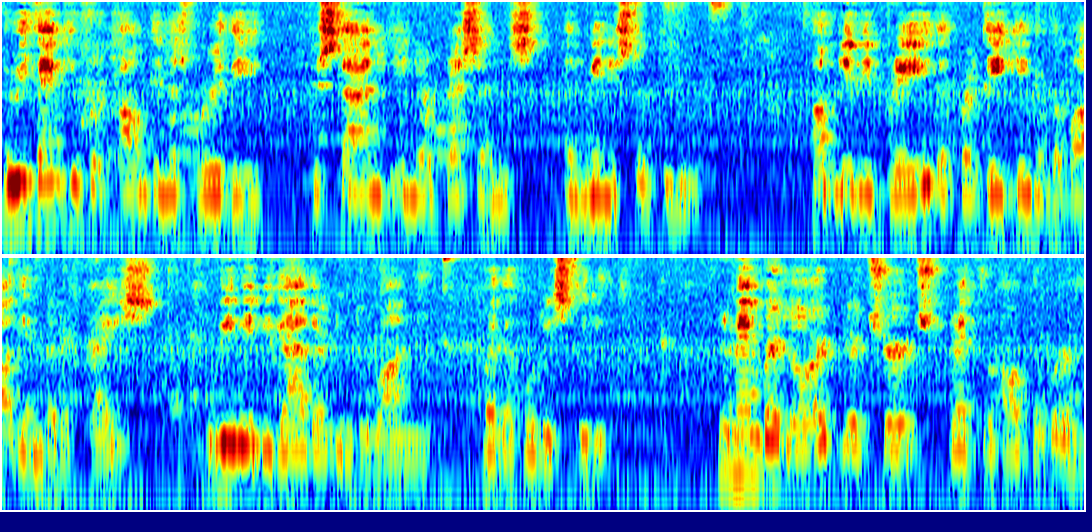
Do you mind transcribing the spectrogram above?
And we thank you for counting us worthy to stand in your presence and minister to you. Humbly we pray that partaking of the body and blood of Christ, we may be gathered into one by the Holy Spirit. Remember, Lord, your church spread throughout the world,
